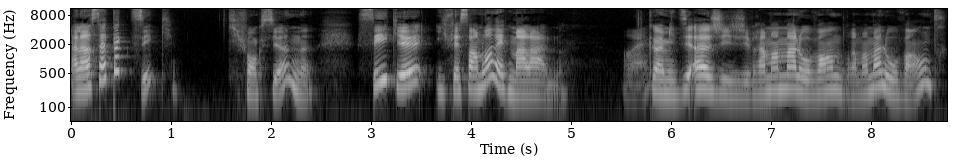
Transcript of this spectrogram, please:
Alors, sa tactique qui fonctionne, c'est que il fait semblant d'être malade. Ouais. Comme il dit, ah, j'ai vraiment mal au ventre, vraiment mal au ventre.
